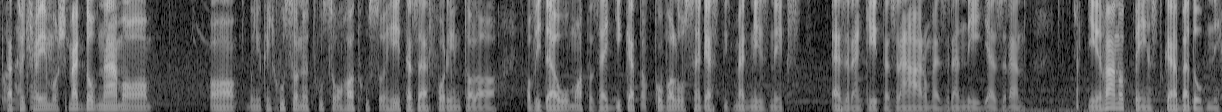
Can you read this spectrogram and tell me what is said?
Tehát, hogyha én most megdobnám a, a mondjuk egy 25-26-27 ezer forinttal a, a videómat, az egyiket, akkor valószínűleg ezt így megnéznék ezren, kétezren, háromezren, négyezren. Csak nyilván ott pénzt kell bedobni.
